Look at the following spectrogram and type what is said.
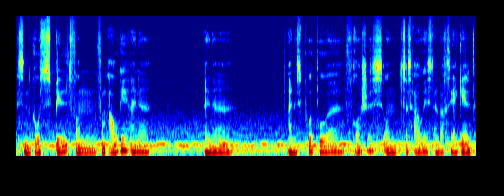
es ist ein großes Bild von, vom Auge einer, einer, eines Purpurfrosches und das Auge ist einfach sehr gelb.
